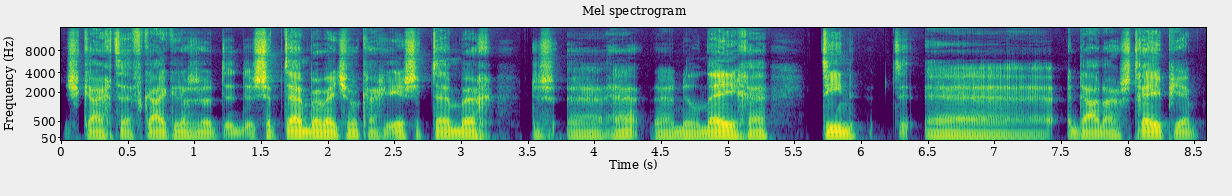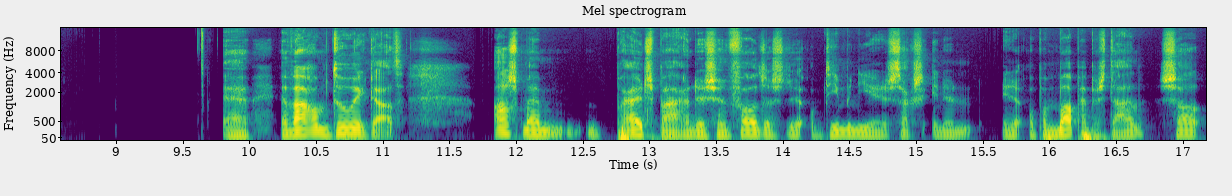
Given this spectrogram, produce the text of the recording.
Dus je krijgt, even kijken, dat is het, de september, weet je wel, krijg je eerst september. Dus uh, hè, 09, 10 uh, en daarna een streepje. Uh, en waarom doe ik dat? als mijn bruidsparen dus hun foto's op die manier straks in een, in op een map hebben staan, zal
